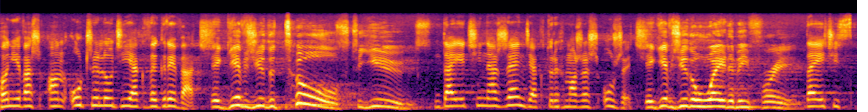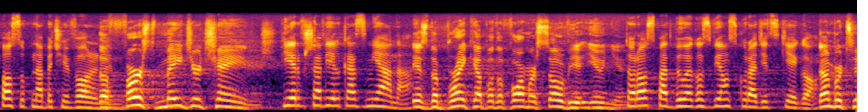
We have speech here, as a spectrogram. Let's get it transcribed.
Ponieważ on uczy ludzi, jak wygrywać. It gives you the tools to use. Daje Ci narzędzia, których możesz użyć. It gives you the way to be free. Daje Ci sposób na bycie The wolnym. first major change Pierwsza wielka zmiana is the breakup of the former Soviet Union. to rozpad byłego Związku Radzieckiego. Number two,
